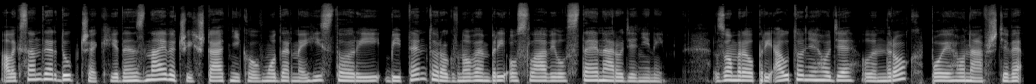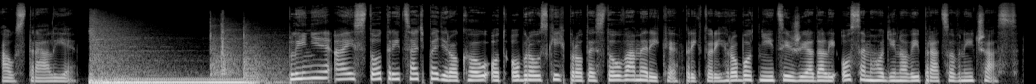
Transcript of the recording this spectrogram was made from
Alexander Dubček, jeden z najväčších štátnikov v modernej histórii, by tento rok v novembri oslávil sté narodeniny. Zomrel pri autonehode len rok po jeho návšteve Austrálie. Plinie aj 135 rokov od obrovských protestov v Amerike, pri ktorých robotníci žiadali 8-hodinový pracovný čas.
